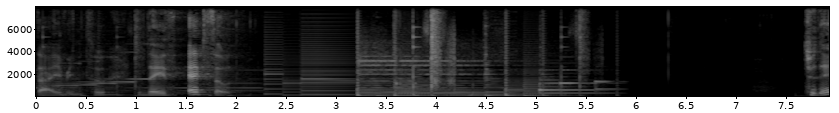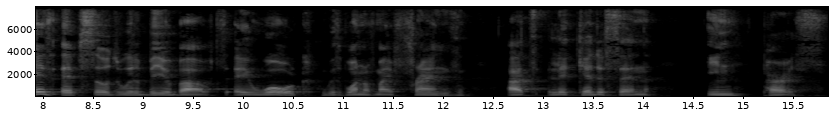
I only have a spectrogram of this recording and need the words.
dive into today's episode. Today's episode will be about a walk with one of my friends at Les Quais de Seine in Paris.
